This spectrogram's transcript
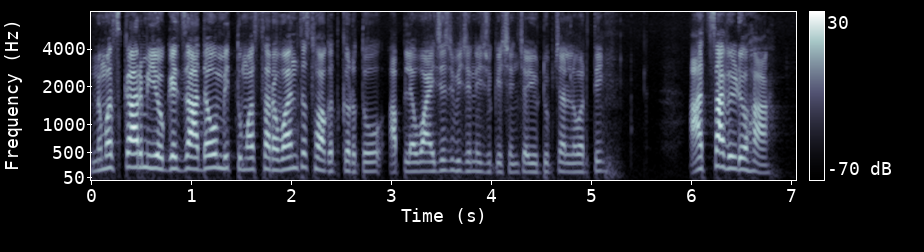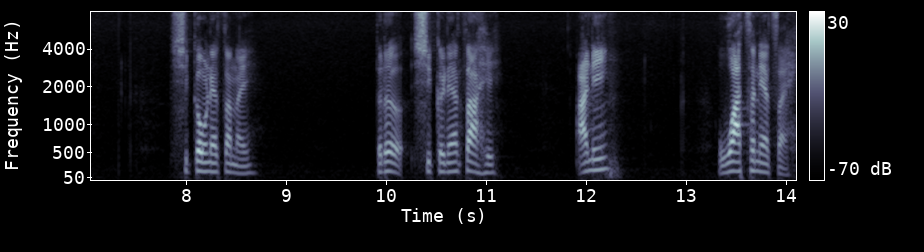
नमस्कार मी योगेश जाधव. मी तुम्हा सर्वांचं स्वागत करतो आपल्या वायजेस विजन एज्युकेशनच्या यूट्यूब चॅनलवरती आजचा व्हिडिओ हा शिकवण्याचा नाही तर शिकण्याचा आहे आणि वाचण्याचा आहे.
